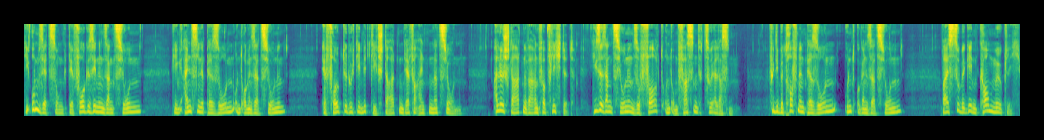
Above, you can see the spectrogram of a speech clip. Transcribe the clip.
Die Umsetzung der vorgesehenen Sanktionen gegen einzelne Personen und Organisationen erfolgte durch die Mitgliedstaaten der Vereinten Nationen. Alle Staaten waren verpflichtet, diese Sanktionen sofort und umfassend zu erlassen. Für die betroffenen Personen und Organisationen war es zu Beginn kaum möglich,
